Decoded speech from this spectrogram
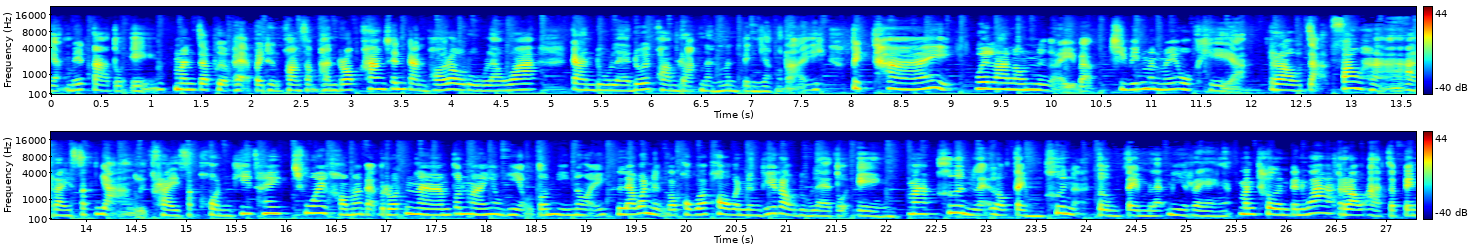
อย่างเมตตาตัวเอง มันจะเผื่อแผ่ไปถึงความสัมพันธ์รอบข้างเช่นกัน เพราะเรารู้แล้วว่า การดูแลด้วยความรักนั้นมันเป็นอย่างไร ปิดท้าย เวลาเราเหนื่อยแบบชีวิตมันไม่โอเคอะ เราจะเฝ้าหาอะไรสักอย่างหรือใครสักคนที่ให้ช่วยเขามาแบบรดน้ำต้นไม้เหี่ยวๆต้นนี้หน่อย แล้ววันหนึ่งก็พบว่าพอวันหนึ่งที่เราดูแลตัวเองมากขึ้นและเราเต็มขึ้นอะเติมเต็มและมีแรงอะมันเทินเป็นว่าเราอาจจะเป็น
